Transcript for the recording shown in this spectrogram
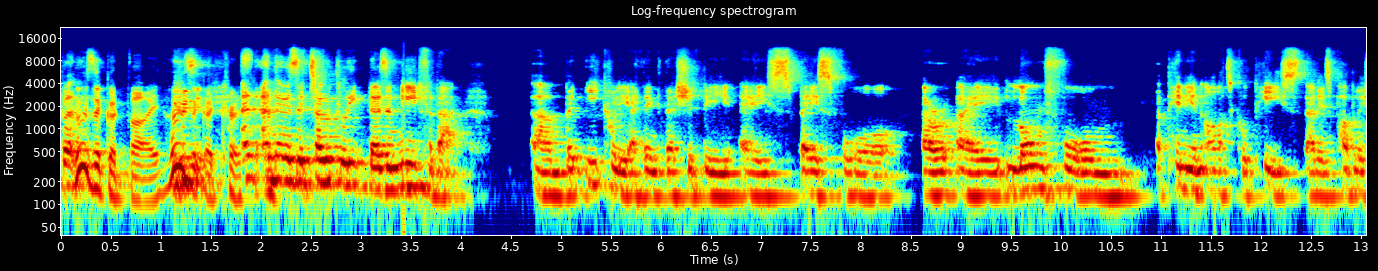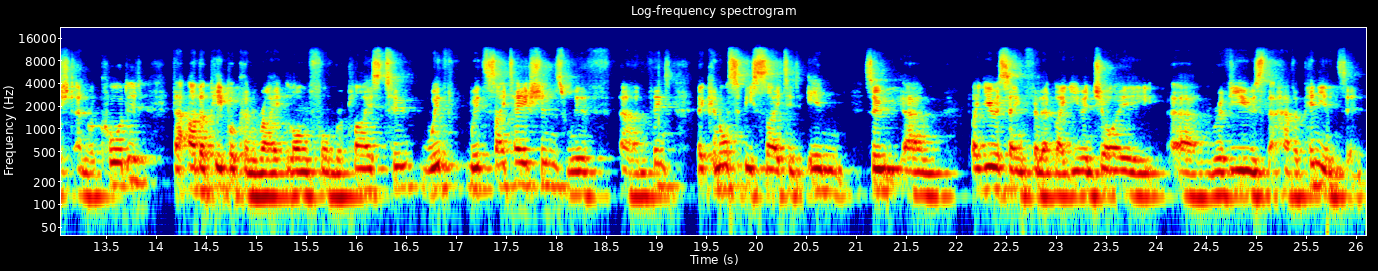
but who's a good boy? Who's, who's a good crystal? And, and there is a totally there's a need for that. Um, but equally, I think there should be a space for a, a long form opinion article piece that is published and recorded that other people can write long form replies to with with citations with um, things that can also be cited in so um, like you were saying philip like you enjoy um, reviews that have opinions in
